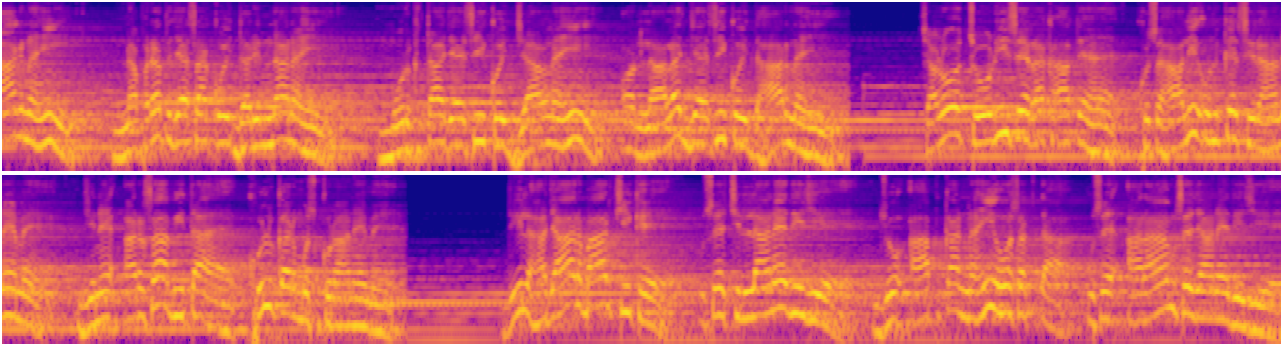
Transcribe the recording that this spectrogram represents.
आग नहीं, नफरत जैसा कोई दरिंदा नहीं, मूर्खता जैसी कोई जाल नहीं, और लालच जैसी कोई धार नहीं। चलो चोरी से रख आते हैं। खुशहाली उनके सिरहाने में जिन्हें अरसा बीता है खुलकर मुस्कुराने में। दिल हज़ार बार चीखे, उसे चिल्लाने दीजिए। जो आपका नहीं हो सकता, उसे आराम से जाने दीजिए।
